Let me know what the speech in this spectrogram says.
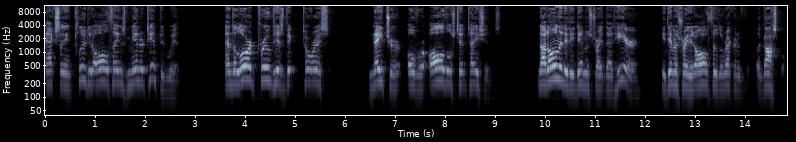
actually included all things men are tempted with. And the Lord proved his victorious nature over all those temptations. Not only did he demonstrate that here, he demonstrated all through the record of the gospel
